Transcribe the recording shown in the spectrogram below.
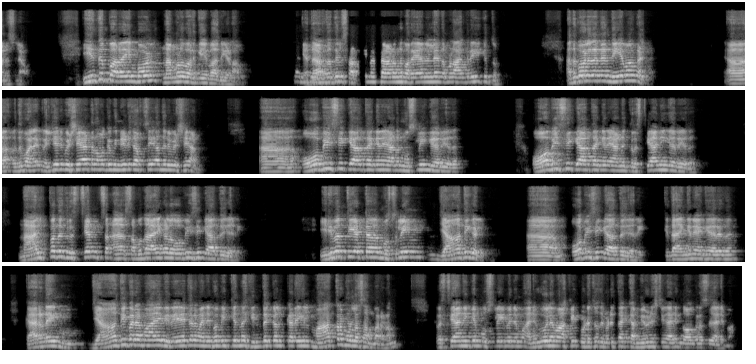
മനസ്സിലാവും. ഇത് പറയുമ്പോൾ നമ്മൾ വർഗീയവാദികളാവും യഥാർത്ഥത്തിൽ സത്യം എന്താണെന്ന് പറയാനല്ലേ നമ്മൾ ആഗ്രഹിക്കുന്നു. അതുപോലെ തന്നെ നിയമങ്ങൾ. ഇത് വലിയൊരു വിഷയമായിട്ട് നമുക്ക് പിന്നീട് ചർച്ച ചെയ്യാവുന്ന ഒരു വിഷയമാണ്. ഒ ബി സിക്കകത്ത് എങ്ങനെയാണ് മുസ്ലിം കയറിയത്? ഒ ബി സിക്കകത്ത് എങ്ങനെയാണ് ക്രിസ്ത്യാനി കയറിയത്? നാൽപ്പത് ക്രിസ്ത്യൻ സമുദായങ്ങൾ ഒ ബി സിക്കകത്ത് കയറി. ഇരുപത്തിയെട്ട് മുസ്ലിം ജാതികൾ ഒ ബി സിക്കകത്ത് കയറി. ഇത് എങ്ങനെയാ കയറിയത്? കാരണം ഈ ജാതിപരമായ വിവേചനം അനുഭവിക്കുന്ന ഹിന്ദുക്കൾക്കിടയിൽ മാത്രമുള്ള സംവരണം ക്രിസ്ത്യാനിക്കും മുസ്ലിമിനും അനുകൂലമാക്കി കൊടുത്തത് ഇവിടുത്തെ കമ്മ്യൂണിസ്റ്റുകാരും കോൺഗ്രസ്സുകാരുമാണ്.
